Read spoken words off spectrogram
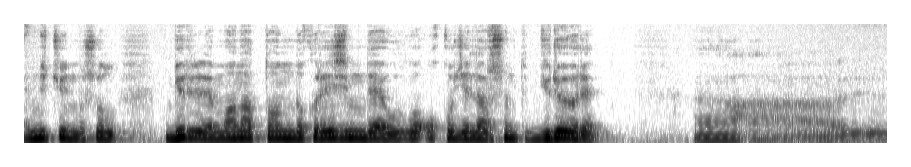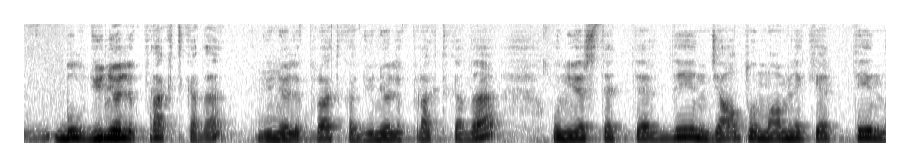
Эмне үчүн ушул бир эле монотондук режимде окуу жайлар ушинтип жүрө берет? А, бул дүйнөлүк практика да. Дүйнөлүк практика дүйнөлүк практикада университеттердин жалпы мамлекеттин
